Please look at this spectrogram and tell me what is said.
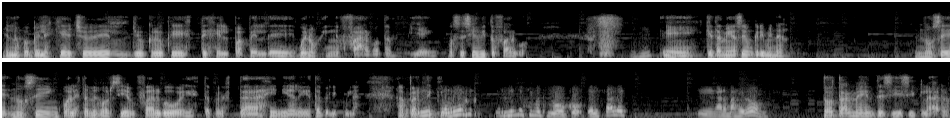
en los papeles que ha hecho él, yo creo que este es el papel de, bueno, en Fargo también. No sé si has visto Fargo, eh, que también hace un criminal. No sé, no sé en cuál está mejor, si en Fargo o en esta, pero está genial en esta película. Aparte que Corrígeme corrígeme si me equivoco, él sale en Armagedón. totalmente, sí, sí, claro.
